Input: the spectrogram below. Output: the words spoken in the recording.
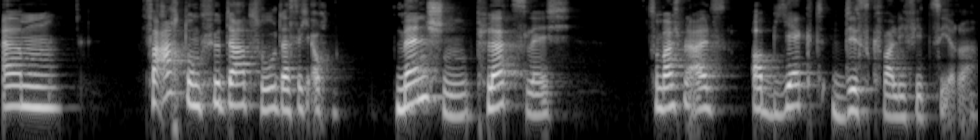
Ähm, Verachtung führt dazu, dass ich auch Menschen plötzlich zum Beispiel als Objekt disqualifiziere.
